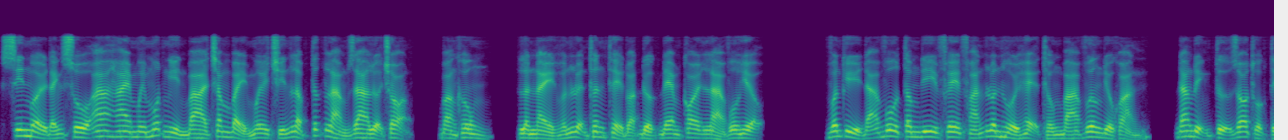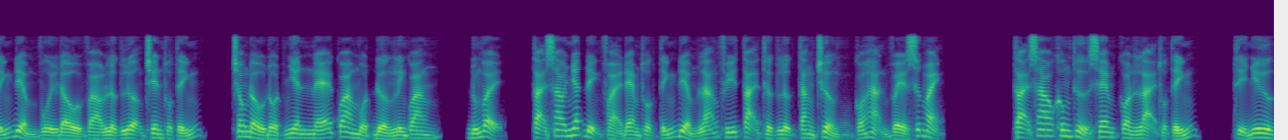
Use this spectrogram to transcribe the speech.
Xin mời đánh số A21379 lập tức làm ra lựa chọn, bằng không, lần này huấn luyện thân thể đoạt được đem coi là vô hiệu. Vân Kỳ đã vô tâm đi phê phán luân hồi hệ thống bá vương điều khoản, đang định tự do thuộc tính điểm vùi đầu vào lực lượng trên thuộc tính, trong đầu đột nhiên né qua một đường linh quang, đúng vậy, tại sao nhất định phải đem thuộc tính điểm lãng phí tại thực lực tăng trưởng có hạn về sức mạnh? Tại sao không thử xem còn lại thuộc tính, thì như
